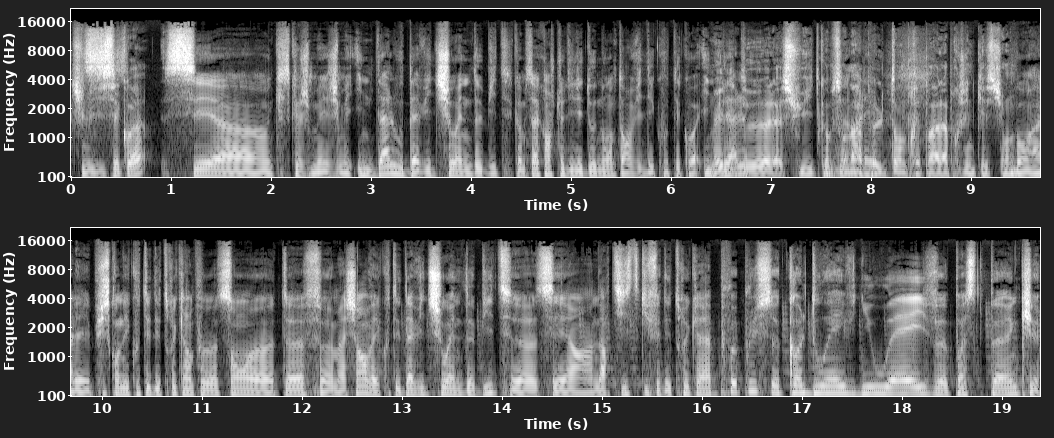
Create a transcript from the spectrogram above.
Tu me dis c'est quoi C'est euh, qu'est-ce que je mets? Je mets Indal ou David Show and the Beat. Comme ça, quand je te dis les deux noms, t'as envie d'écouter quoi? Mais les Indal. deux à la suite, comme ça on a Allez. un peu le temps de préparer la prochaine question. Bon, allez, puisqu'on écoutait des trucs un peu son euh, tough, euh, machin, on va écouter David Show and the Beat. Euh, c'est un artiste qui fait des trucs un peu plus euh, cold wave, new wave, post-punk.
